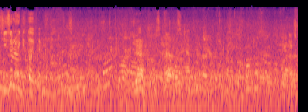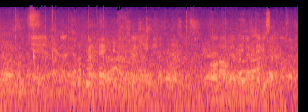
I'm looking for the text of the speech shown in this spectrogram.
Sì, solo chi deve. Kita itu. Oh no, we have 887.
